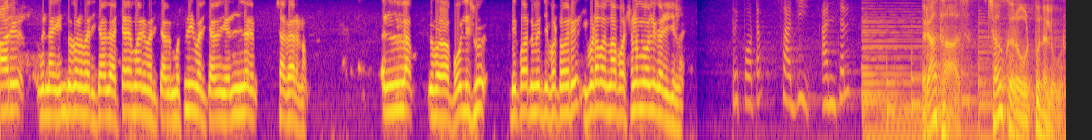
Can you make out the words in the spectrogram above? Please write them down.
ആര് പിന്നെ ഹിന്ദുക്കൾ മരിച്ചാലും അച്ചായന്മാർ മരിച്ചാലും മുസ്ലിം മരിച്ചാലും എല്ലാവരും സഹകരണം. എല്ലാം പോലീസ് ഡിപ്പാർട്ട്മെന്റിൽപ്പെട്ടവർ ഇവിടെ വന്ന ഭക്ഷണം പോലും കഴിക്കുന്നത്. റിപ്പോർട്ടർ സജി അഞ്ചൽ. രാധാസ് ചൗക്ക് റോഡ് പുനലൂർ.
